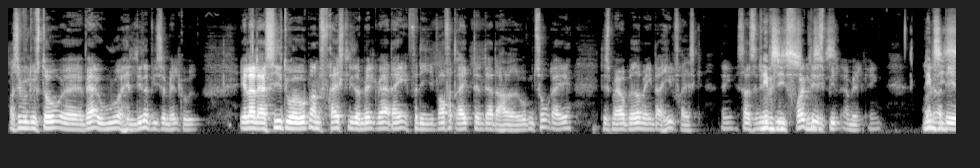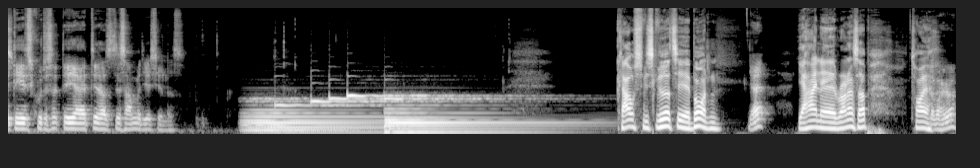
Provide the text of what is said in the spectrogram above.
Og så vil du stå øh, hver uge og hælde litervis af mælk ud. Eller lad os sige, at du har åbnet en frisk liter mælk hver dag, fordi hvorfor drikke den der, der har været åben to dage? Det smager jo bedre med en, der er helt frisk. Ikke? Så altså, det er et frygteligt spild af mælk. Ikke? Lige præcis. Og det, det, er, sgu, det, det, er, det er det samme med de her shelters. Claus, vi skal videre til Borden. Ja. Jeg har en uh, runners-up, tror jeg. Lad mig høre.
